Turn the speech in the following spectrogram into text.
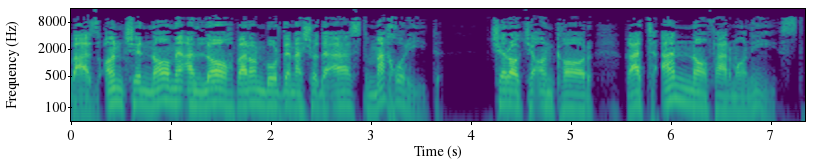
و از آنچه نام الله بر آن برده نشده است مخورید چرا که آن کار قطعا نافرمانی است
